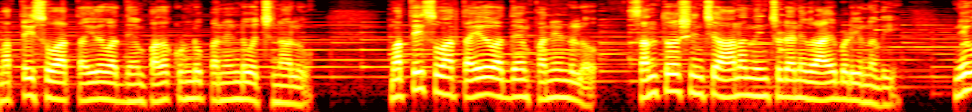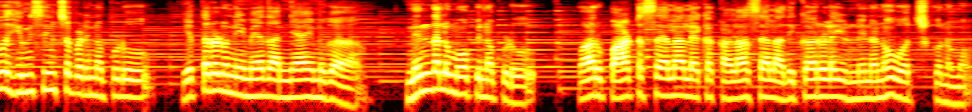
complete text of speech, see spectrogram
మత్తై సువార్త ఐదవ అధ్యాయం పదకొండు పన్నెండు వచనాలు. మత్తయి వార్త ఐదో అధ్యాయం పన్నెండులో సంతోషించి ఆనందించుడని వ్రాయబడి ఉన్నది. నీవు హింసించబడినప్పుడు ఇతరులు నీ మీద అన్యాయముగా నిందలు మోపినప్పుడు వారు పాఠశాల లేక కళాశాల అధికారులై ఉండినను ఓర్చుకునము.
